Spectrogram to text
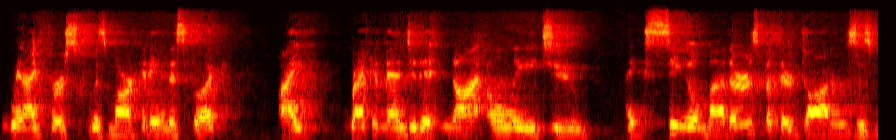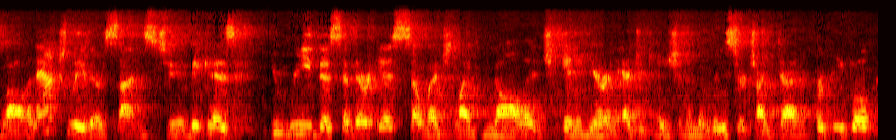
when i first was marketing this book i recommended it not only to like single mothers, but their daughters as well, and actually their sons too, because you read this and there is so much like knowledge in here and education and the research I've done for people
